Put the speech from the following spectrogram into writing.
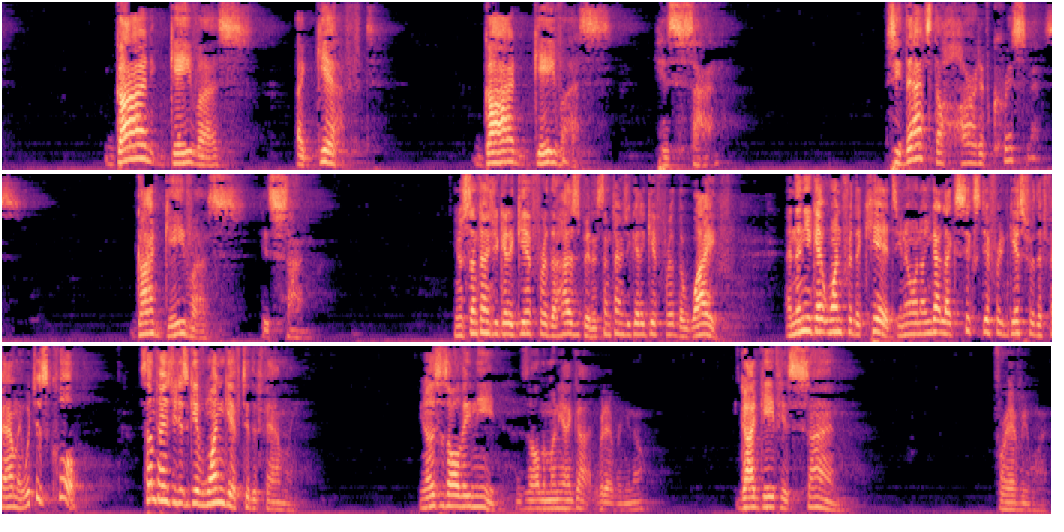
God gave us a gift. God gave us His Son. See, that's the heart of Christmas. God gave us His Son. You know, sometimes you get a gift for the husband, and sometimes you get a gift for the wife. And then you get one for the kids, you know, and you got like six different gifts for the family, which is cool. Sometimes you just give one gift to the family. You know, this is all they need. This is all the money I got, whatever, you know. God gave His Son for everyone.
